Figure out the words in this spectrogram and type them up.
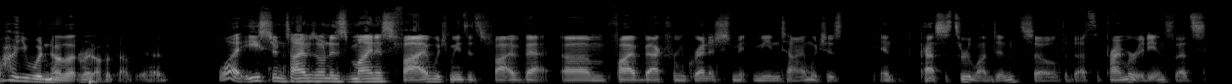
wow, you would know that right off the top of your head. What Eastern time zone is minus five, which means it's five back, um, five back from Greenwich Mean Time, which is it passes through London. So th- that's the prime meridian. So that's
